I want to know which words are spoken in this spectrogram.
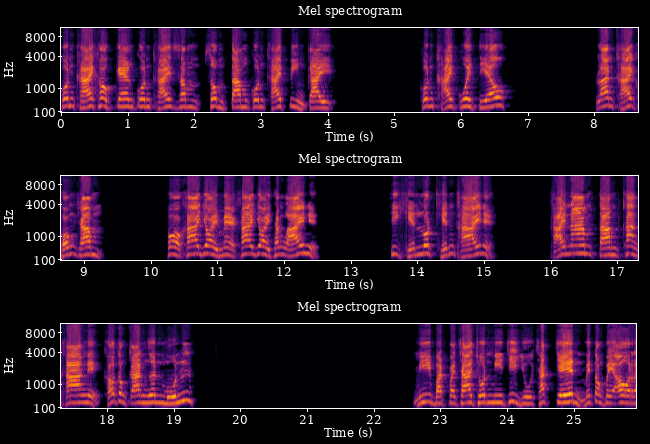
คนขายข้าวแกง คนขายส้มส้มตำคนขายปิ้งไก่ คนขายก๋วยเตี๋ยว ร้านขายของชำพ่อค้าย่อยแม่ค้าย่อยทั้งหลายเนี่ย ที่เข็นรถเข็นขายเนี่ย ขายน้ำตามข้างทางเนี่ยเขาต้องการเงินหมุน มีบัตรประชาชนมีที่อยู่ชัดเจน ไม่ต้องไปเอาอะไร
